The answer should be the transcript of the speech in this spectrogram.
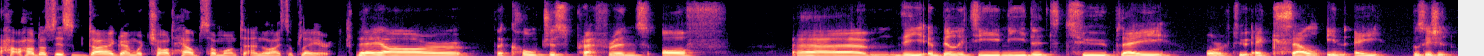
How, how does this diagram or chart help someone to analyze a player? They are the coach's preference of um, the ability needed to play or to excel in a position.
